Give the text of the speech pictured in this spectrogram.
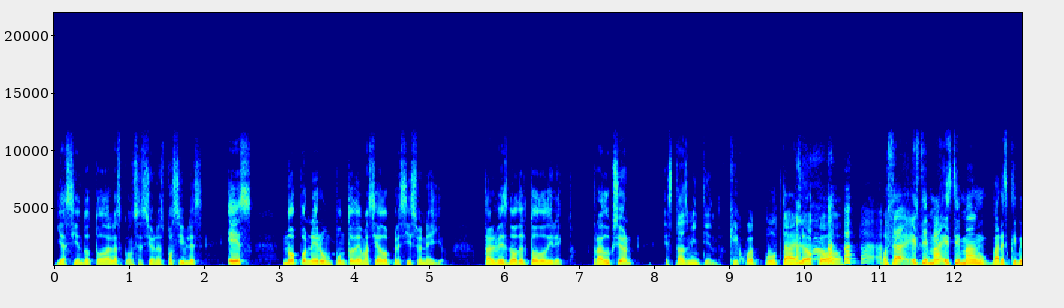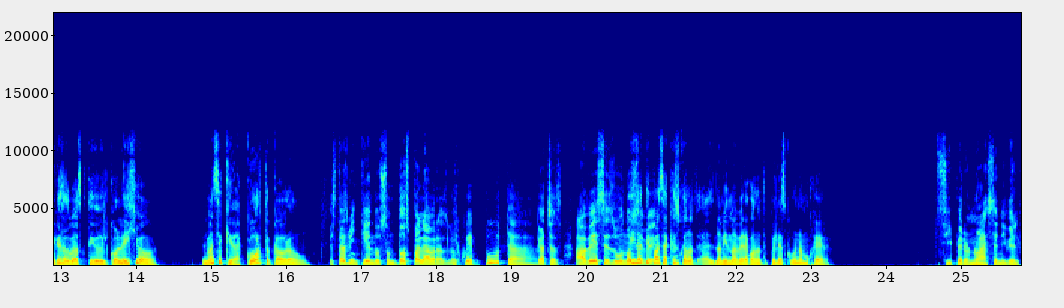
y haciendo todas las concesiones posibles, es no poner un punto demasiado preciso en ello. Tal vez no del todo directo. Traducción, estás mintiendo. ¡Qué hijo de puta, loco! O sea, este man, este man, para escribir esas cosas que digo del colegio, el man se queda corto, cabrón. Estás mintiendo, son dos palabras, loco. Hijo de puta. ¿Cachas? A veces uno Oye, ¿no se te ve- pasa que eso es, cuando, es la misma vera cuando te peleas con una mujer? Sí, pero no ese nivel.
